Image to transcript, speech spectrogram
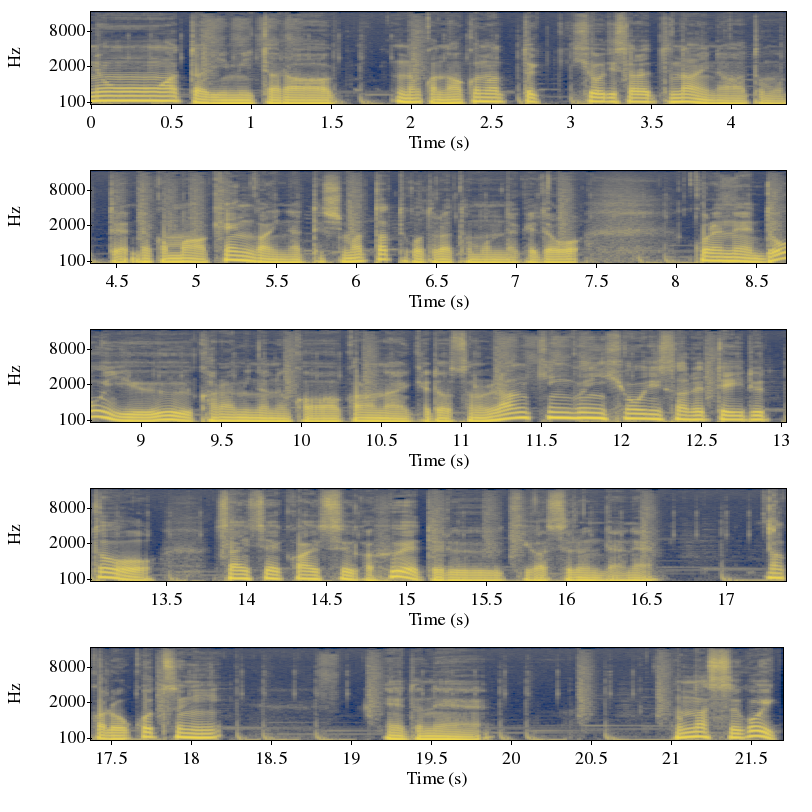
日あたり見たら、なんかなくなって表示されてないなと思って、だからまあ県外になってしまったってことだと思うんだけど、これね、どういう絡みなのかわからないけど、そのランキングに表示されていると、再生回数が増えてる気がするんだよね。なんか露骨に、えっ、ー、とね、こんなすごい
